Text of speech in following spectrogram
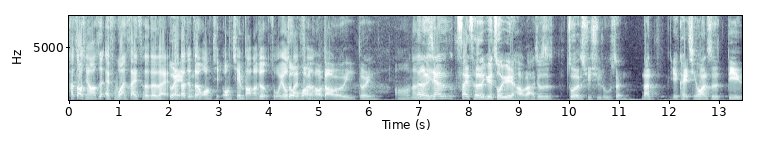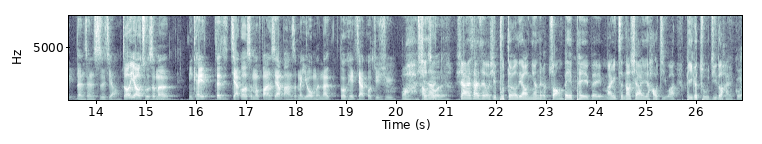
它造型好像是 F1 赛车，对不对？对它就只能往前往前跑，然后就左右就。换跑道而已。对，哦，那但你现在赛车越做越好啦，就是做的栩栩如生。那也可以切换是第人称视角，之后有出什么，你可以再加购什么方向盘、什么油门，那都可以加购继续哇，操现在作的。现在赛车游戏不得了，你看那个装备配备，买一整套下来也好几万，比一个主机都还贵。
